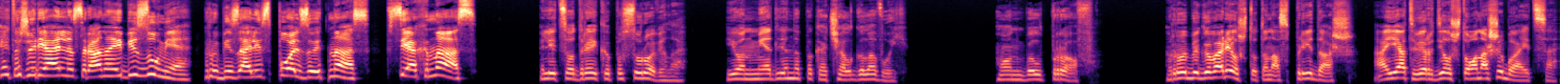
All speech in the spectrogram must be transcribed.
Это же реально сраное безумие! Рубизаль использует нас! Всех нас!» Лицо Дрейка посуровило, и он медленно покачал головой. Он был прав. Руби говорил, что ты нас предашь, а я твердил, что он ошибается.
